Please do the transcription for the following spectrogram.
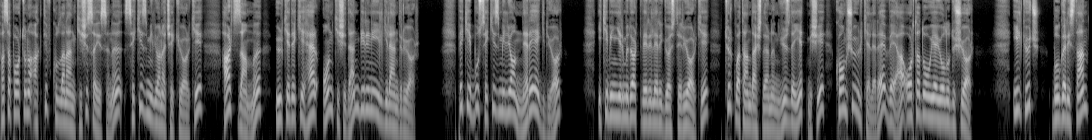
pasaportunu aktif kullanan kişi sayısını 8 milyona çekiyor ki harç zammı ülkedeki her 10 kişiden birini ilgilendiriyor. Peki bu 8 milyon nereye gidiyor? 2024 verileri gösteriyor ki Türk vatandaşlarının %70'i komşu ülkelere veya Orta Doğu'ya yolu düşüyor. İlk üç Bulgaristan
